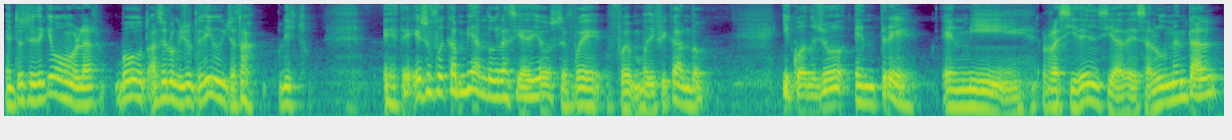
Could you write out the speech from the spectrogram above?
Entonces, ¿de qué vamos a hablar? Vos haces lo que yo te digo y ya está, listo. Este, eso fue cambiando, gracias a Dios, se fue, fue modificando. Y cuando yo entré en mi residencia de salud mental,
